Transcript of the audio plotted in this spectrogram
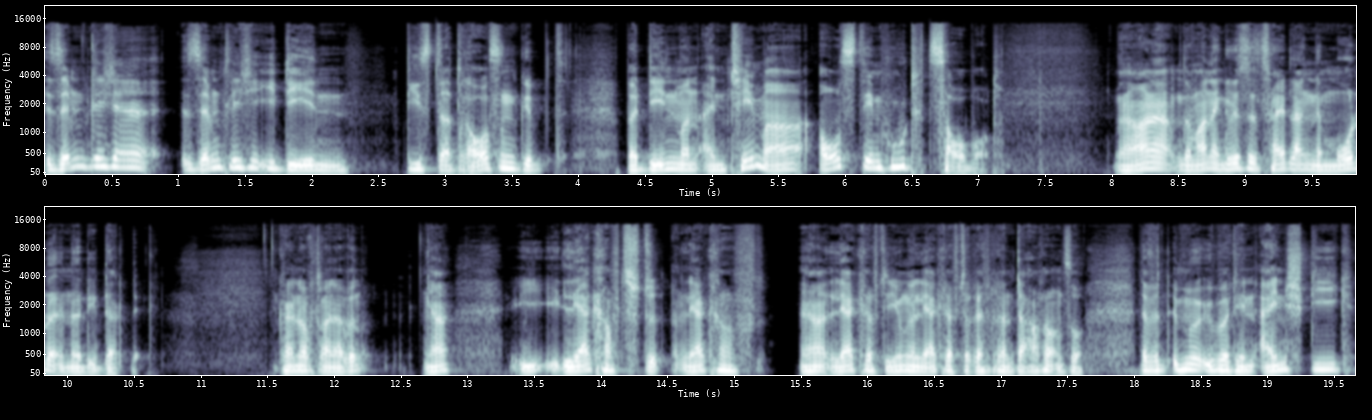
sämtliche, sämtliche Ideen, die es da draußen gibt, bei denen man ein Thema aus dem Hut zaubert. Ja, da war eine gewisse Zeit lang eine Mode in der Didaktik. Kann ich noch dran erinnern ja, Lehrkraft, Lehrkraft, ja, Lehrkräfte, junge Lehrkräfte, Referendare und so. Da wird immer über den Einstieg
